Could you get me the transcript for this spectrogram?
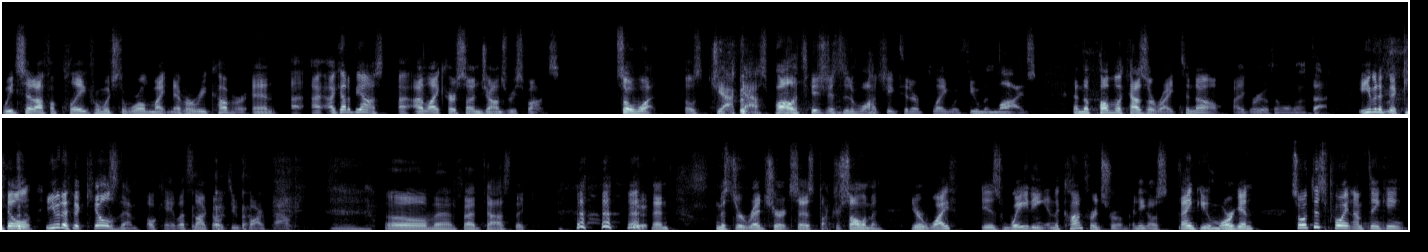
we'd set off a plague from which the world might never recover. And I, I got to be honest, I, I, like her son John's response. So what? Those jackass politicians in Washington are playing with human lives, and the public has a right to know. I agree with him about that. Even if it kill, even if it kills them. Okay, let's not go too far, pal. Oh man, fantastic. and Mr. Redshirt says, Dr. Solomon, your wife is waiting in the conference room. And he goes, Thank you, Morgan. So at this point, I'm thinking,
